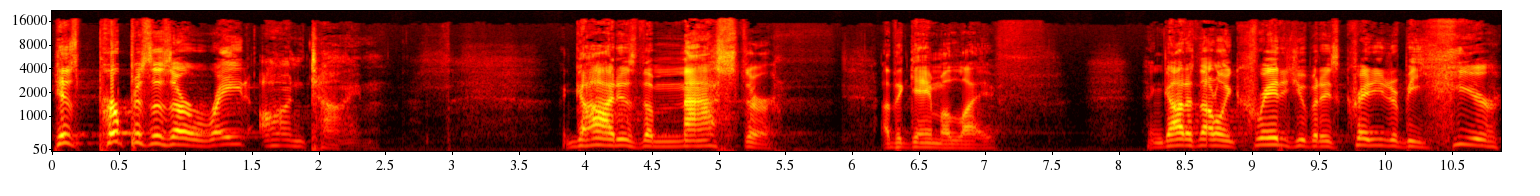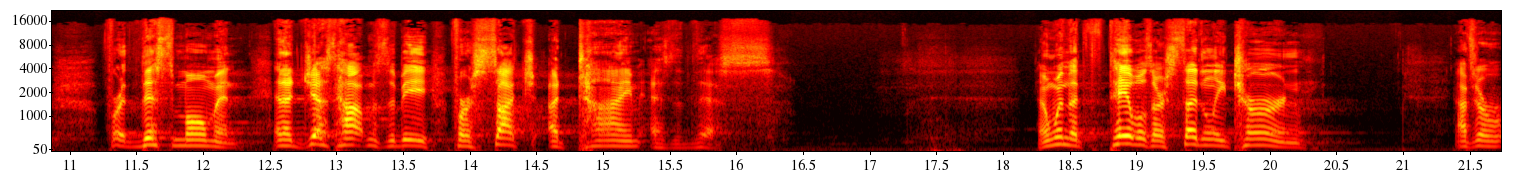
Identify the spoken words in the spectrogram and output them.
His purposes are right on time. God is the master of the game of life. And God has not only created you, but He's created you to be here for this moment. And it just happens to be for such a time as this. And when the tables are suddenly turned, after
